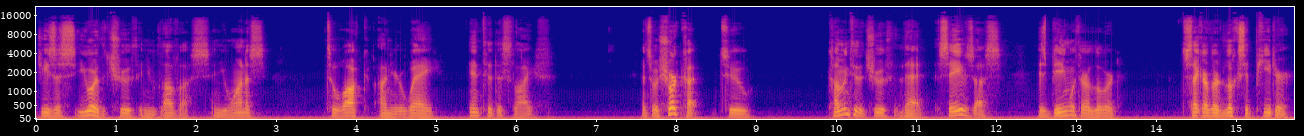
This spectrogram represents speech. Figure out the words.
Jesus, you are the truth and you love us and you want us to walk on your way into this life. And so, a shortcut to coming to the truth that saves us is being with our Lord. Just like our Lord looks at Peter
